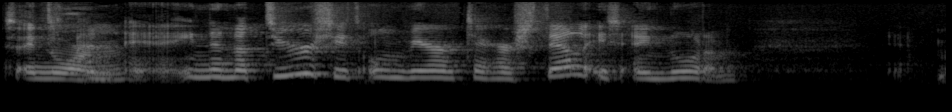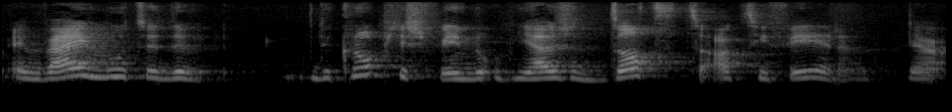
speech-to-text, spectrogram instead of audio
is enorm. en, eh, in de natuur zit om weer te herstellen, is enorm. En wij moeten de, de knopjes vinden om juist dat te activeren. Ja.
